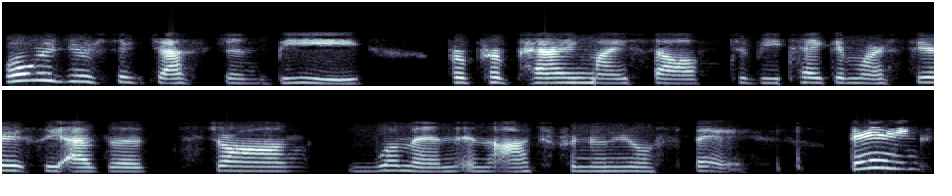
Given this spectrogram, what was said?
What would your suggestion be for preparing myself to be taken more seriously as a strong woman in the entrepreneurial space? Thanks.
